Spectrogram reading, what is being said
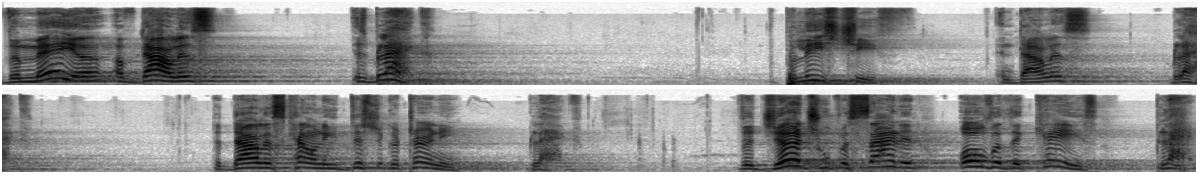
The mayor of Dallas is black. Police chief in Dallas, black. The Dallas County District Attorney, black. The judge who presided over the case, black.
